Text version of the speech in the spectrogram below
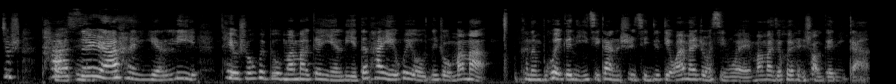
就是她虽然很严厉，她有时候会比我妈妈更严厉，但她也会有那种妈妈可能不会跟你一起干的事情，就点外卖这种行为，妈妈就会很少跟你干。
